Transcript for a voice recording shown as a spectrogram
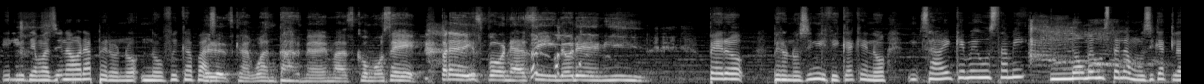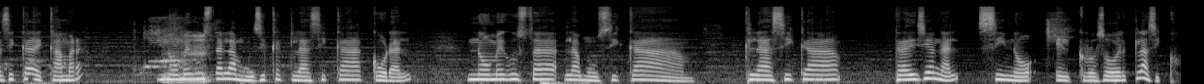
eh, de más de una hora, pero no no fui capaz. Pero es que aguantarme además, cómo se predispone así, Loreni. pero pero no significa que no. ¿Saben qué me gusta a mí? No me gusta la música clásica de cámara, no me gusta la música clásica coral, no me gusta la música clásica tradicional, sino el crossover clásico.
